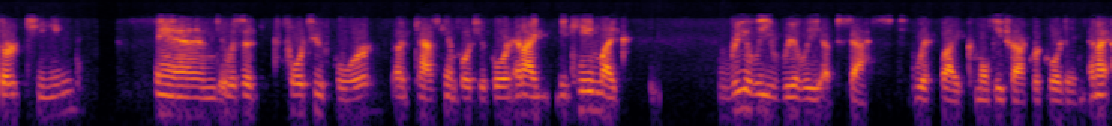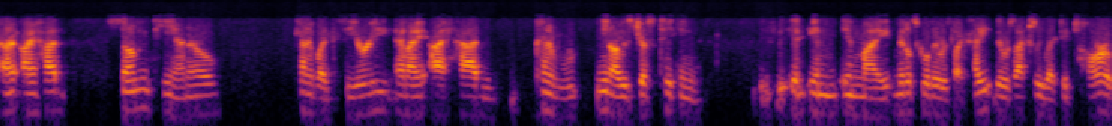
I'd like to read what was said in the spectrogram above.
thirteen, and it was a four two four, a Tascam four two four, and I became like really, really obsessed with like multi track recording, and I, I, I had some piano kind of like theory, and I, I had kind of, you know, I was just taking in, in in my middle school there was like there was actually like guitar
